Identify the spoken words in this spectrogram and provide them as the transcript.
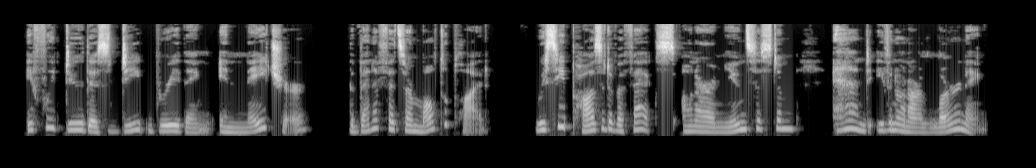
If we do this deep breathing in nature, the benefits are multiplied. We see positive effects on our immune system and even on our learning.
